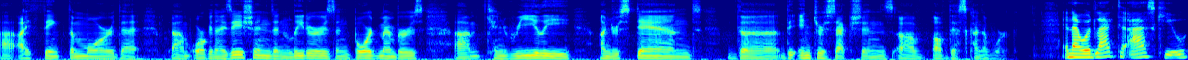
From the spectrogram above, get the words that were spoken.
uh, i think the more that um, organizations and leaders and board members um, can really understand the the intersections of of this kind of work. And i would like to ask you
